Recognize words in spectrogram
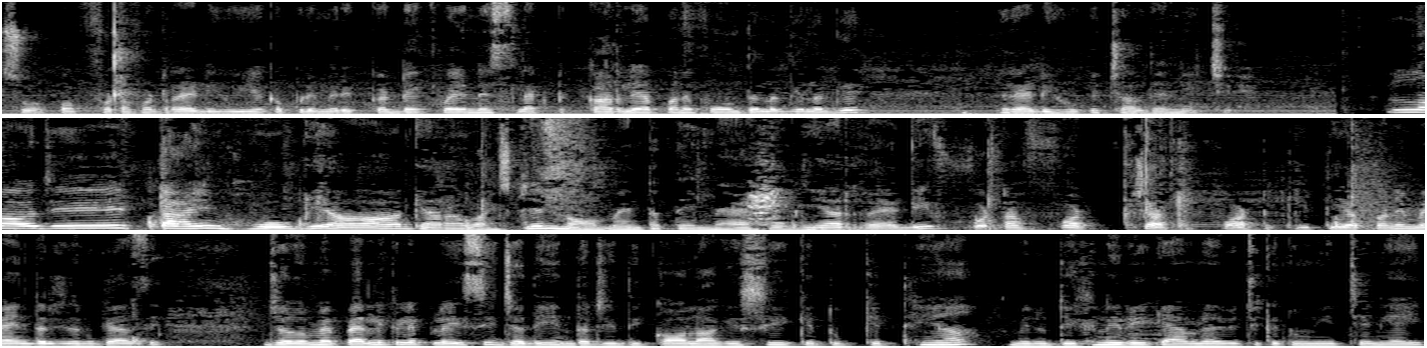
ਸੋ ਆਪਾਂ ਫਟਾਫਟ ਰੈਡੀ ਹੋਈਏ। ਕੱਪੜੇ ਮੇਰੇ ਕੱਢੇ ਪਏ ਨੇ ਸਿਲੈਕਟ ਕਰ ਲਿਆ ਆਪਾਂ ਨੇ ਫੋਨ ਤੇ ਲੱਗੇ ਲੱਗੇ ਰੈਡੀ ਹੋ ਕੇ ਚੱਲਦੇ ਆ ਨੀਚੇ। ਲਓ ਜੀ ਟਾਈਮ ਹੋ ਗਿਆ 11:09 ਮਿੰਟ ਤੇ ਮੈਂ ਹੋ ਗਿਆ ਰੈਡੀ ਫਟਾਫਟ, ਝਟਪਟ ਕੀਤੀ ਆਪਾਂ ਨੇ। ਮੈਂ ਇੰਦਰਜੀਤ ਨੂੰ ਕਿਹਾ ਸੀ, ਜਦੋਂ ਮੈਂ ਪਹਿਲੀ ਕਲਿੱਪ ਲਈ ਸੀ, ਜਦ ਹੀ ਇੰਦਰਜੀਤ ਦੀ ਕਾਲ ਆ ਗਈ ਸੀ ਕਿ ਤੂੰ ਕਿੱਥੇ ਆ? ਮੈਨੂੰ ਦਿਖ ਨਹੀਂ ਰਹੀ ਕੈਮਰੇ ਵਿੱਚ ਕਿ ਤੂੰ ਨੀਚੇ ਨਹੀਂ ਆਈ।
